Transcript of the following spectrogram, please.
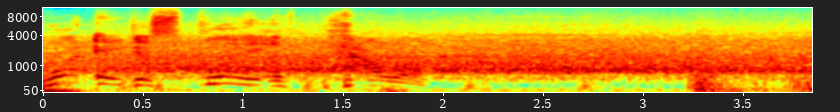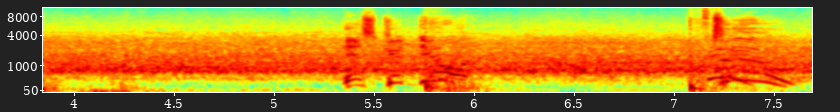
What a display of power. This could do it. Two.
